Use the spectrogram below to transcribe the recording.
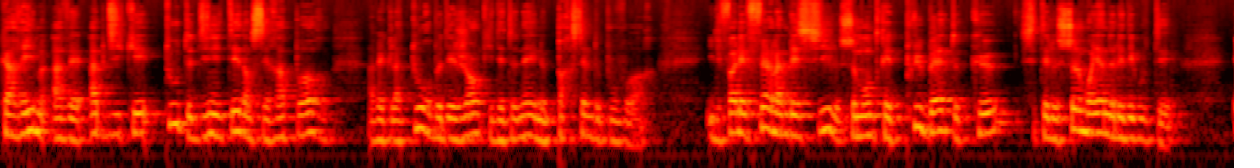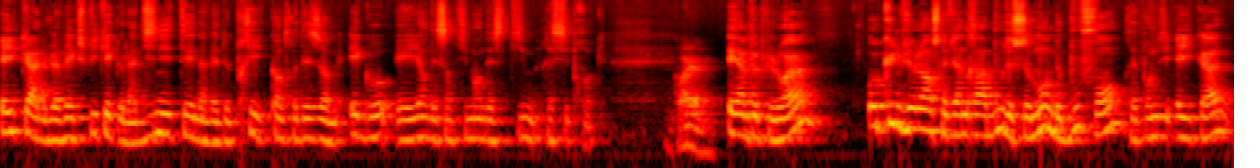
Karim avait abdiqué toute dignité dans ses rapports avec la tourbe des gens qui détenaient une parcelle de pouvoir. Il fallait faire l'imbécile, se montrer plus bête qu'eux, c'était le seul moyen de les dégoûter. Eikal lui avait expliqué que la dignité n'avait de prix qu'entre des hommes égaux et ayant des sentiments d'estime réciproques. Incroyable. Et un peu plus loin, aucune violence ne viendra à bout de ce monde de bouffons, répondit Eikal.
